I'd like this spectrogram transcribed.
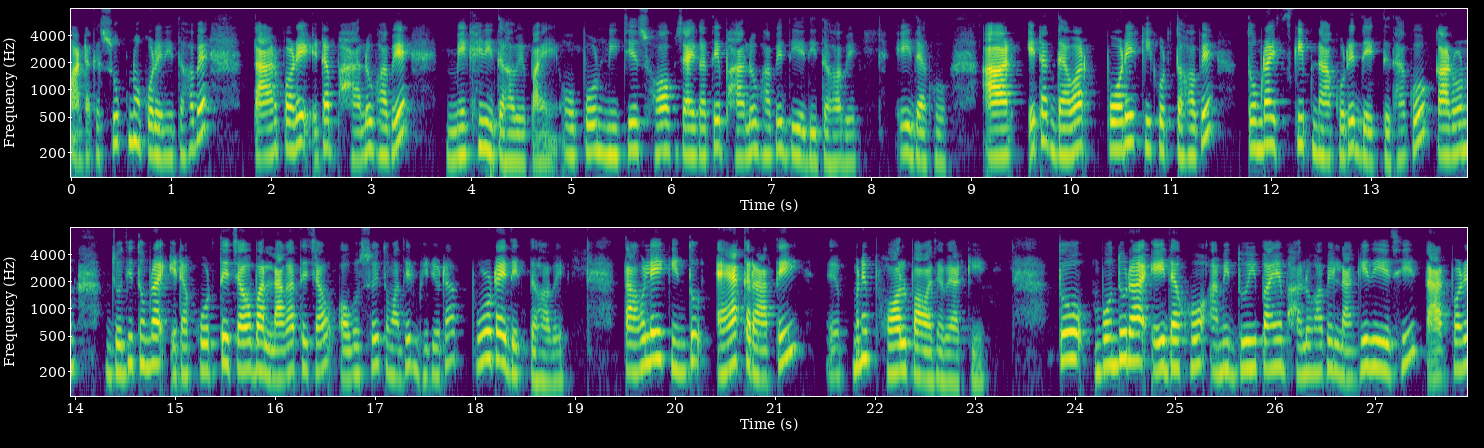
পাটাকে শুকনো করে নিতে হবে, তারপরে এটা ভালোভাবে মেখে নিতে হবে পায়ে, ওপর, নিচে সব জায়গাতে ভালোভাবে দিয়ে দিতে হবে। এই দেখো, আর এটা দেওয়ার পরে কি করতে হবে? তোমরা স্কিপ না করে দেখতে থাকো, কারণ যদি তোমরা এটা করতে চাও বা লাগাতে চাও, অবশ্যই তোমাদের ভিডিওটা পুরোটাই দেখতে হবে। তাহলেই কিন্তু এক রাতেই মানে ফল পাওয়া যাবে আর কি। তো বন্ধুরা, এই দেখো, আমি দুই পায়ে ভালোভাবে লাগিয়ে দিয়েছি। তারপরে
